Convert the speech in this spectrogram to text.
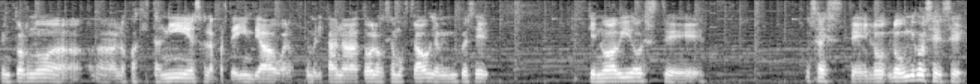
en torno a, los pakistaníes, a la parte india o a la parte americana, a todo lo que se ha mostrado y a mí me parece que no ha habido este o sea este lo, lo único que se, se,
